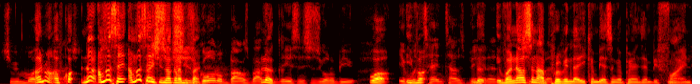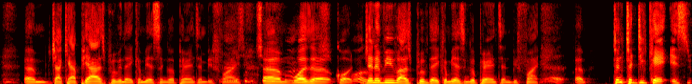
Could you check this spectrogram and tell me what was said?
She'll be more. Oh no, of course. No, I'm not saying. I'm not saying Like, she's not gonna she's be fine. going to bounce back Look. from this, and she's going to be Well, even Yvonne- ten times bigger. Look, than Yvonne Nelson she are is right proving that you can be a single parent and be fine. Um, Jackie Appiah has proven that you can be a single parent and be fine. be um, what's uh, called? Genevieve has proved that you can be a single parent and be fine. Um, Tonto Dikeh is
